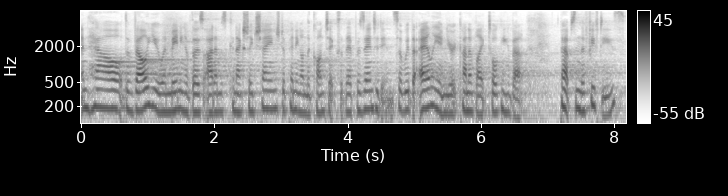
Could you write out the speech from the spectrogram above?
and how the value and meaning of those items can actually change depending on the context that they're presented in. So with the alien, you're kind of like talking about perhaps in the 50s,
